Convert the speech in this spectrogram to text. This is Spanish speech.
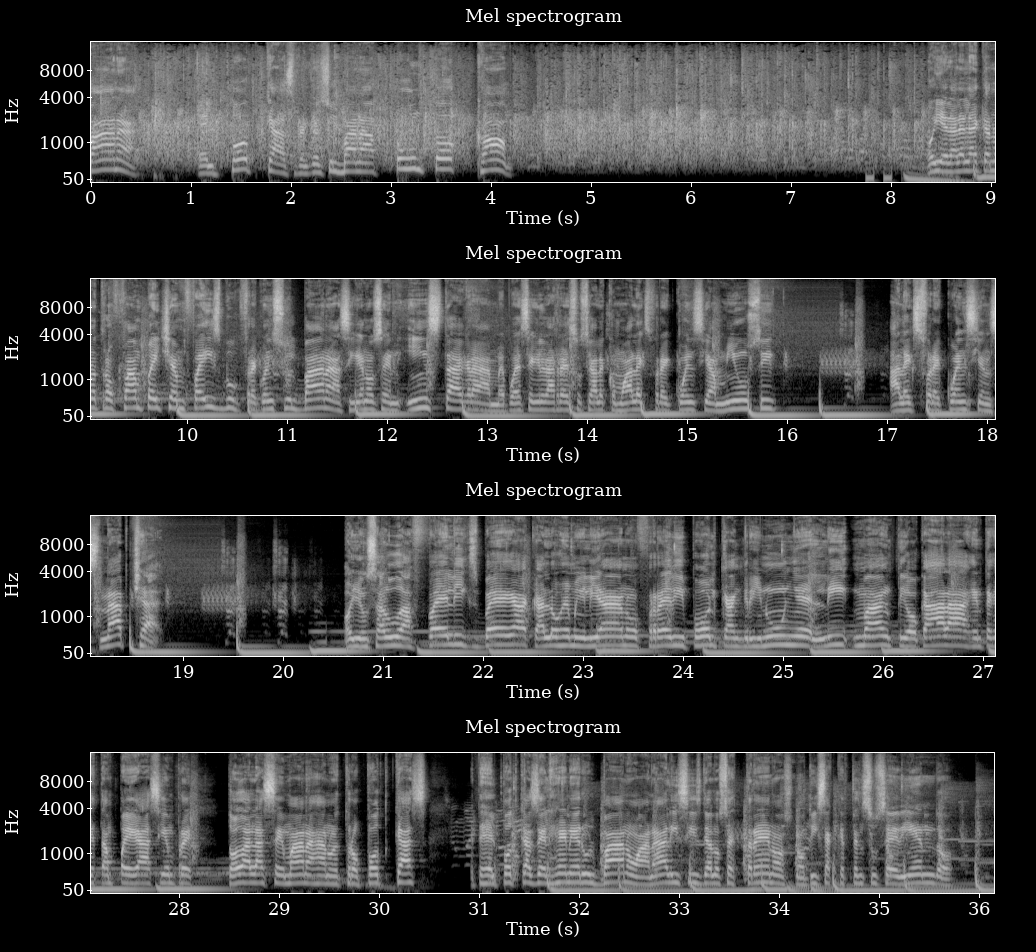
Urbana, el podcast, frecuenciaurbana.com. Oye, dale like a nuestro fanpage en Facebook, Frecuencia Urbana. Síguenos en Instagram. Me puedes seguir en las redes sociales como Alex Frecuencia Music, Alex Frecuencia en Snapchat. Oye, un saludo a Félix Vega, Carlos Emiliano, Freddy Paul, Cangri Núñez, Litman, Tío Cala, gente que están pegadas siempre todas las semanas a nuestro podcast. Este es el podcast del género urbano, análisis de los estrenos, noticias que estén sucediendo,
